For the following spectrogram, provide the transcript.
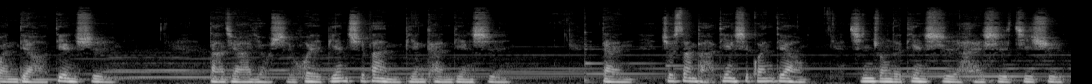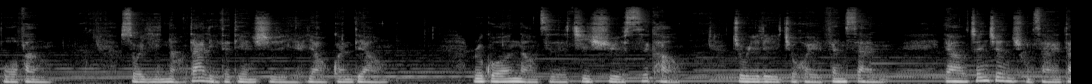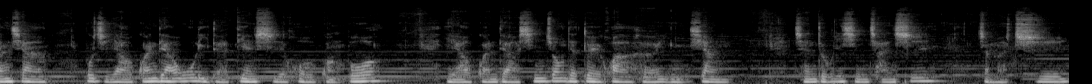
关掉电视。大家有时会边吃饭边看电视，但就算把电视关掉，心中的电视还是继续播放，所以脑袋里的电视也要关掉。如果脑子继续思考，注意力就会分散。要真正处在当下，不只要关掉屋里的电视或广播，也要关掉心中的对话和影像。晨读一行禅师怎么吃？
